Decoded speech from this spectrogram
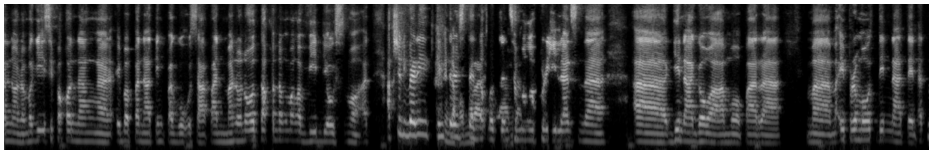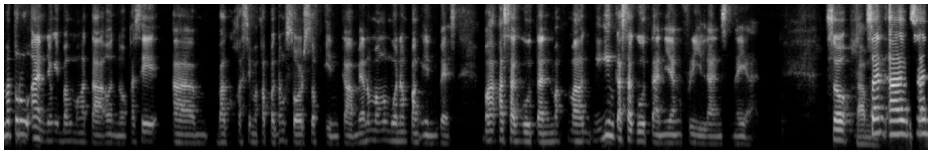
ano, no, mag-iisip ako ng uh, iba pa nating pag-uusapan. Manonood ako ng mga videos mo. At actually, very interested ako dyan sa mga freelance na uh, ginagawa mo para ma ma-promote din natin at maturuan yung ibang mga tao no? Kasi um, bago kasi makapag ng source of income meron mga munang pang-invest. Baka kasagutan mag- magiging kasagutan yung freelance na yan. So saan, uh, saan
